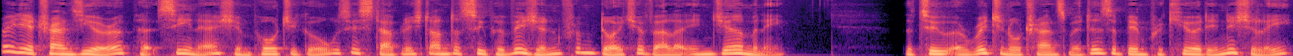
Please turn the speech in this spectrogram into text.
Radio Trans Europe at Sines in Portugal was established under supervision from Deutsche Welle in Germany. The two original transmitters had been procured initially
